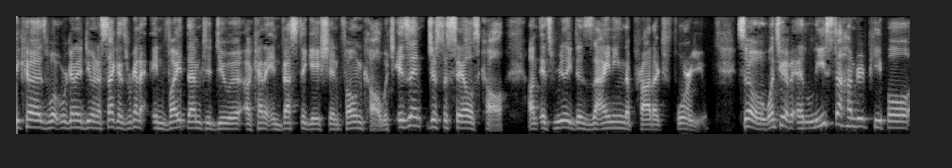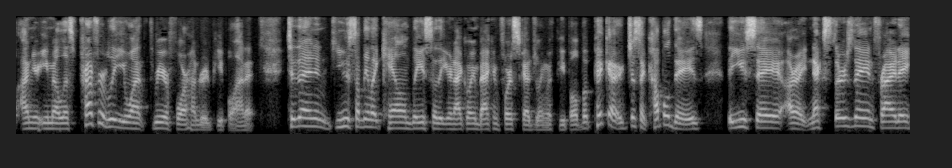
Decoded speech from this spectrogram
because what we're going to do in a second is we're going to invite them to do a, a kind of investigation phone call, which isn't just a sales call. Um, it's really designing the product for you. So once you have at least 100 people on your email list, preferably you want three or 400 people on it, to then use something like Calendly so that you're not going back and forth scheduling with people. But pick a, just a couple days that you say, all right, next Thursday and Friday,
